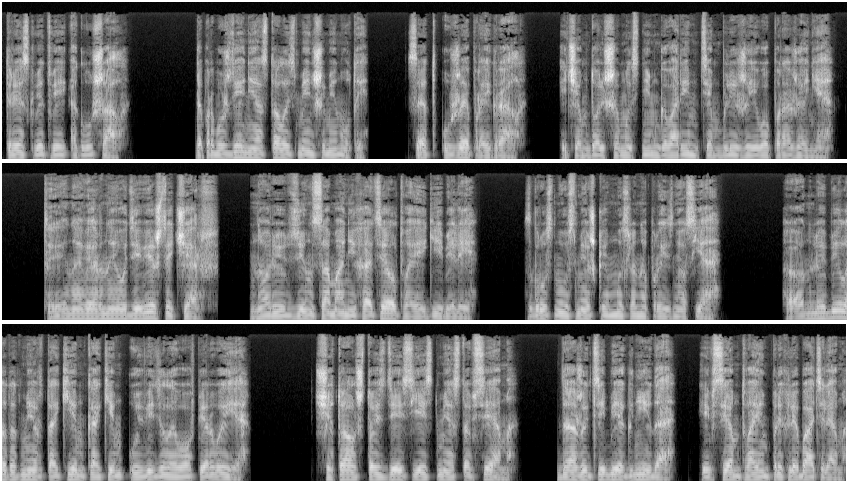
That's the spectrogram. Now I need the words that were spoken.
треск ветвей оглушал. До пробуждения осталось меньше минуты. Сет уже проиграл, и чем дольше мы с ним говорим, тем ближе его поражение. «Ты, наверное, удивишься, червь, но Рюдзин сама не хотел твоей гибели», — с грустной усмешкой мысленно произнес я. Он любил этот мир таким, каким увидел его впервые. Считал, что здесь есть место всем, даже тебе, гнида, и всем твоим прихлебателям.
